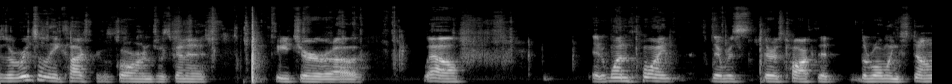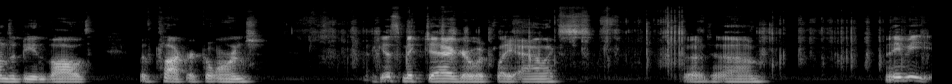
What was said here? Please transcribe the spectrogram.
because originally Clockwork Orange was going to feature, uh, well, at one point there was there was talk that the Rolling Stones would be involved with Clockwork Orange. I guess Mick Jagger would play Alex, but um, maybe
